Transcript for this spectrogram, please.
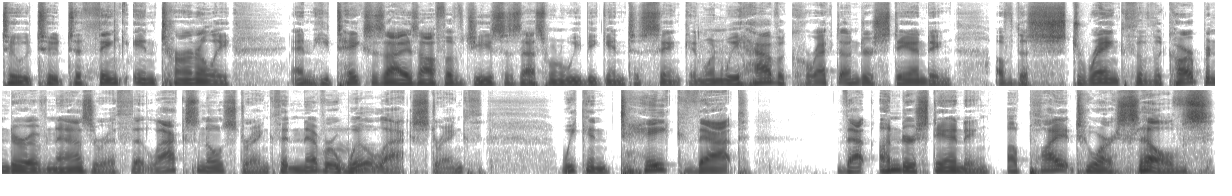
to to to think internally and he takes his eyes off of Jesus, that's when we begin to sink. And when we have a correct understanding of the strength of the carpenter of Nazareth that lacks no strength, that never mm-hmm. will lack strength, we can take that that understanding, apply it to ourselves,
